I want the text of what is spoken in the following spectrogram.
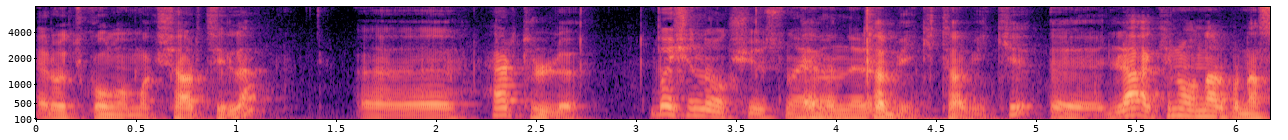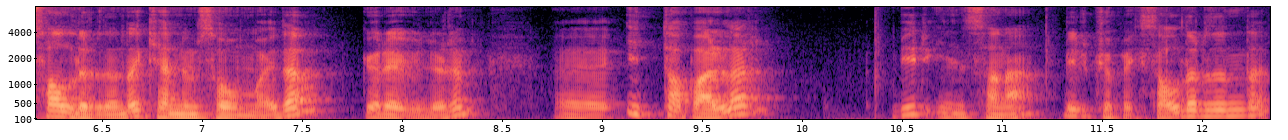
Erotik olmamak şartıyla. Ee, her türlü abi. Başını okşuyorsun Evet, hayvanları. tabii ki tabii ki. Ee, lakin onlar bana saldırdığında kendim savunmayı da görebilirim. Ee, it taparlar bir insana bir köpek saldırdığında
